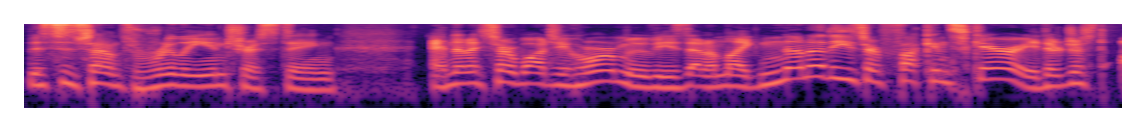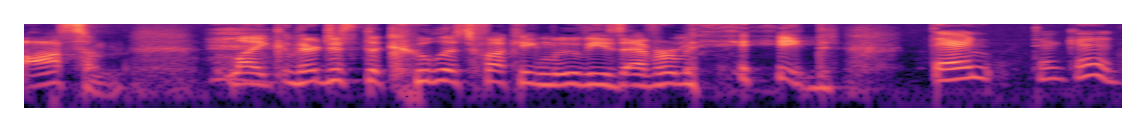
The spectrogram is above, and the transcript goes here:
this is, sounds really interesting. And then I started watching horror movies, and I'm like, none of these are fucking scary. They're just awesome. Like, they're just the coolest fucking movies ever made. They're they're good.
